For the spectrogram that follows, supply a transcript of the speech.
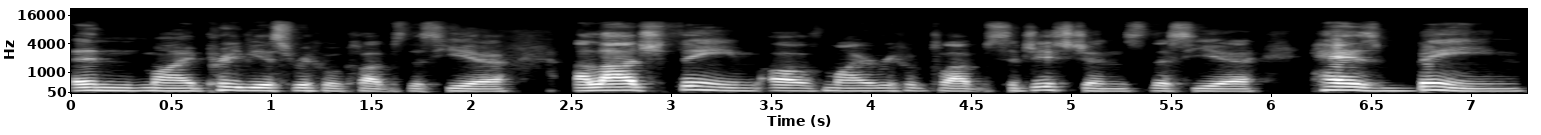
in my previous record clubs this year, a large theme of my record club suggestions this year has been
